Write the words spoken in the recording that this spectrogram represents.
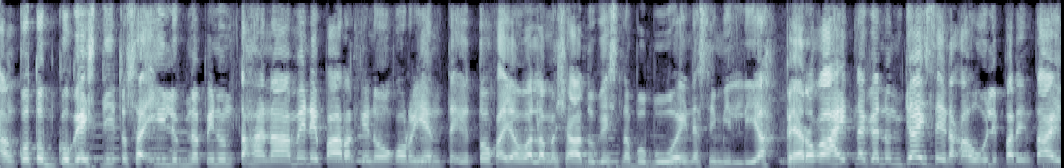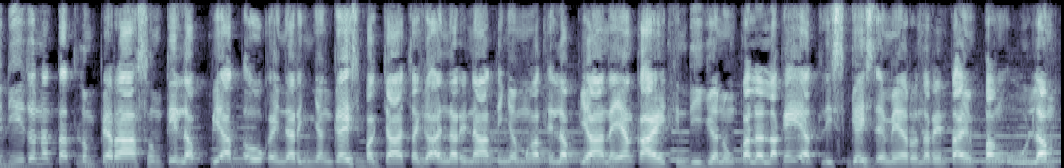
Ang kutob ko guys dito sa ilog na pinuntahan namin eh parang kinokuryente ito kaya wala masyado guys nabubuhay na si Milya. Pero kahit na ganun guys ay nakahuli pa rin tayo dito ng tatlong pirasong tilapia at okay na rin yan guys. Pagtsatsagaan na rin natin yung mga tilapia na yan kahit hindi ganun kalalaki. At least guys eh meron na rin tayong pang ulam.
